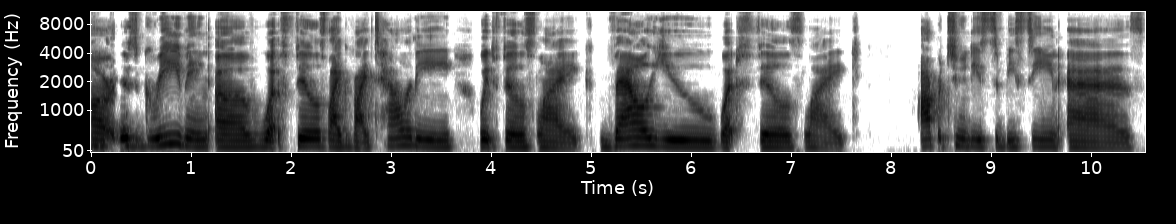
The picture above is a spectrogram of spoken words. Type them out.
or this grieving of what feels like vitality, what feels like value, what feels like opportunities to be seen as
